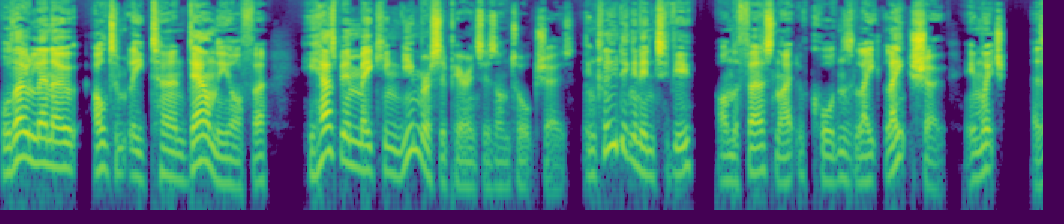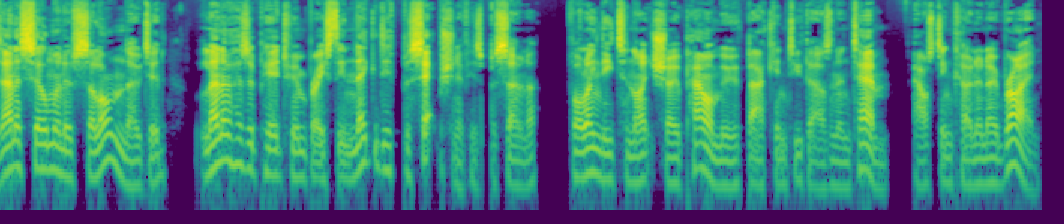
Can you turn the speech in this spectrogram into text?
Although Leno ultimately turned down the offer, he has been making numerous appearances on talk shows, including an interview on the first night of Corden's Late Late Show, in which, as Anna Silman of Salon noted, Leno has appeared to embrace the negative perception of his persona following the Tonight Show power move back in 2010, ousting Conan O'Brien,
